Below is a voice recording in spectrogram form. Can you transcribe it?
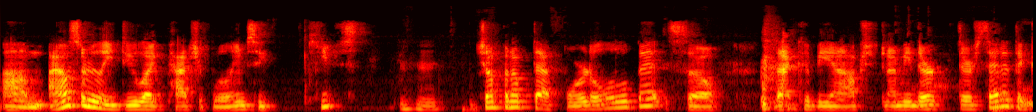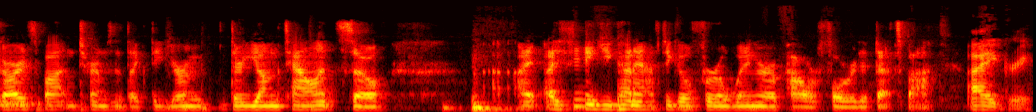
Um, I also really do like Patrick Williams. He keeps hmm jumping up that board a little bit, so that could be an option. I mean, they're they're set at the guard spot in terms of like the young their young talent. So I, I think you kind of have to go for a wing or a power forward at that spot. I agree.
